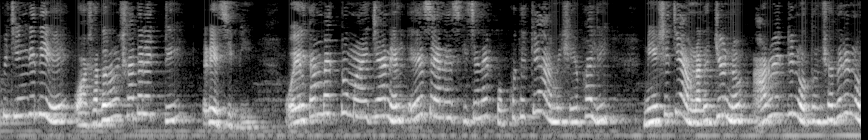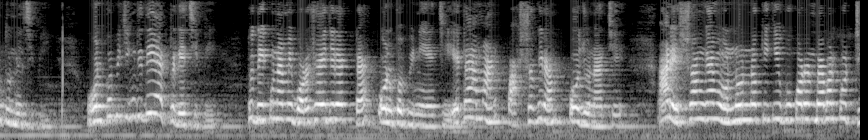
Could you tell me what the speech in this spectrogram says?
ওলকপি চিংড়ি দিয়ে অসাধারণ স্বাদের একটি recipe welcome back to my channel S N S কিচেনের পক্ষ থেকে আমি শেফালি নিয়ে এসেছি আপনাদের জন্য আরও একটি নতুন স্বাদের নতুন রেসিপি ওলকপি চিংড়ি দিয়ে একটা রেসিপি তো দেখুন, আমি বড় সাইজের একটা ওলকপি নিয়েছি। এটা আমার পাঁচশো গ্রাম ওজন আছে। আর এর সঙ্গে আমি অন্য অন্য কী কী উপকরণ ব্যবহার করছি,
